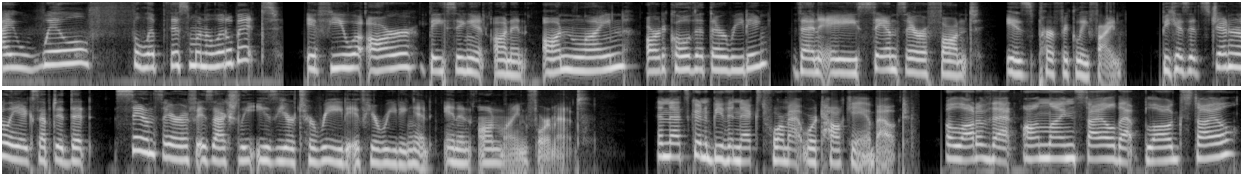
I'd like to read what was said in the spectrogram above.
I will flip this one a little bit. If you are basing it on an online article that they're reading, then a sans serif font is perfectly fine because it's generally accepted that sans serif is actually easier to read if you're reading it in an online format. And that's going to be the next format we're talking about. A lot of that online style, that blog style,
